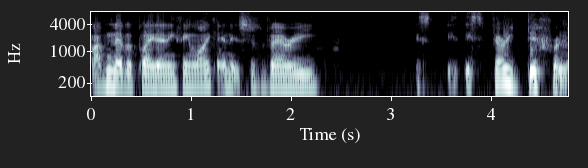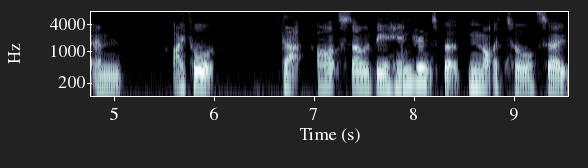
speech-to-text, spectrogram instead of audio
I've never played anything like it, and it's just very it's it's very different, and I thought that art style would be a hindrance, but not at all. So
